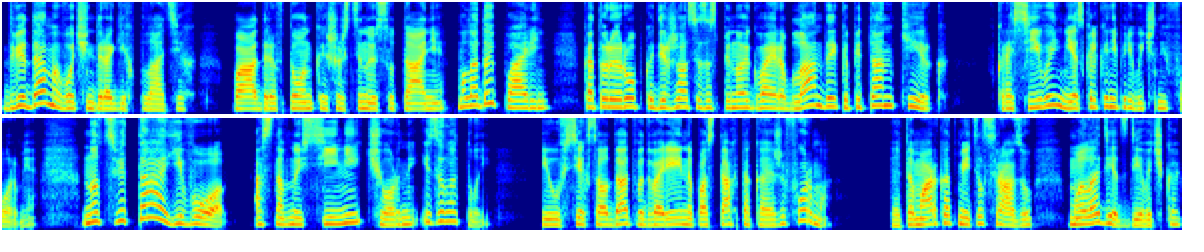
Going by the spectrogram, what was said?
Две дамы в очень дорогих платьях, Падре в тонкой шерстяной сутане, молодой парень, который робко держался за спиной Гвайра Бланда и капитан Кирк в красивой, несколько непривычной форме. Но цвета его основной синий, черный и золотой. И у всех солдат во дворе и на постах такая же форма. Это Марк отметил сразу. Молодец, девочка.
